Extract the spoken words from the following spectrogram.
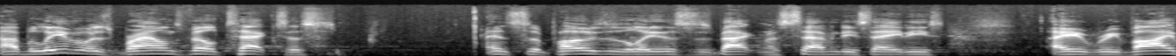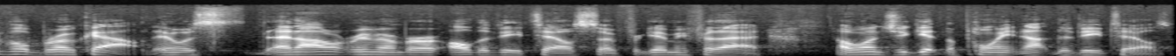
I believe it was Brownsville, Texas, and supposedly this is back in the 70s, 80s. A revival broke out. It was, and I don't remember all the details, so forgive me for that. I want you to get the point, not the details.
